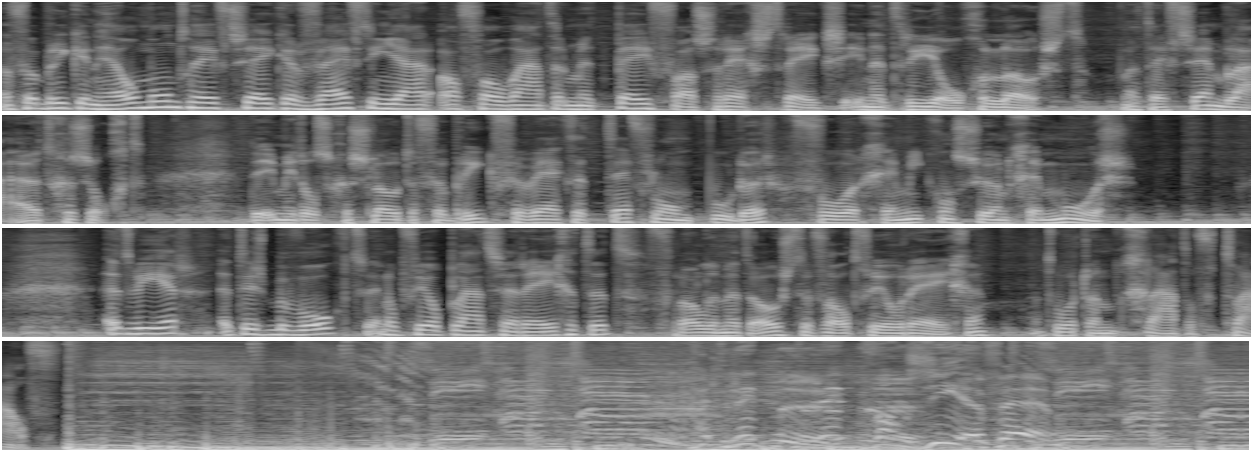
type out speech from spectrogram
Een fabriek in Helmond heeft zeker 15 jaar afvalwater met PFAS rechtstreeks in het riool geloosd. Dat heeft Zembla uitgezocht. De inmiddels gesloten fabriek verwerkte teflonpoeder voor chemieconcern Gemoer. Het weer. Het is bewolkt en op veel plaatsen regent het. Vooral in het oosten valt veel regen. Het wordt een graad of 12. Het ritme. van ZFM.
